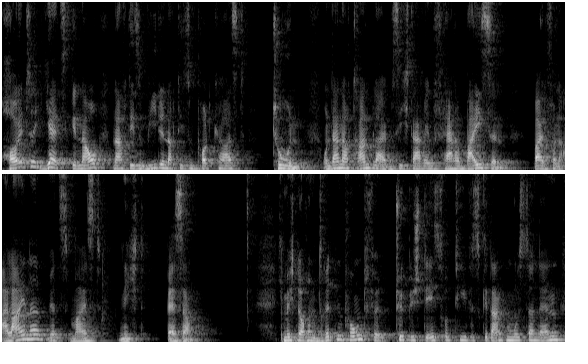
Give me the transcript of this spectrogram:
heute, jetzt, genau nach diesem Video, nach diesem Podcast tun? Und dann auch dranbleiben, sich darin verbeißen, weil von alleine wird es meist nicht besser. Ich möchte noch einen dritten Punkt für typisch destruktives Gedankenmuster nennen,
